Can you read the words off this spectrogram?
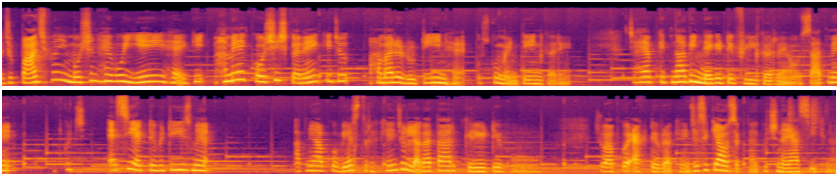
और जो पांचवा इमोशन है वो ये है कि हमें कोशिश करें कि जो हमारा रूटीन है, उसको मेंटेन करें। चाहे आप कितना भी नेगेटिव फील कर रहे हो, साथ में कुछ ऐसी एक्टिविटीज़ में अपने आप को व्यस्त रखें, जो लगातार क्रिएटिव हों, जो आपको एक्टिव रखें। जैसे क्या हो सकता है? कुछ नया सीखना।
